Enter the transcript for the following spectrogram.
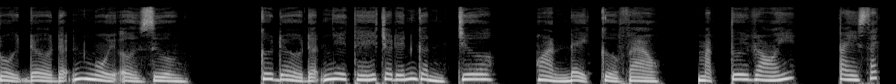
rồi đờ đẫn ngồi ở giường. Cứ đờ đẫn như thế cho đến gần trưa, Hoàn đẩy cửa vào, mặt tươi rói, tay sách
